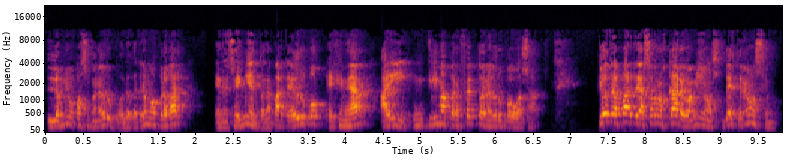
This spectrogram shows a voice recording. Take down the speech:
Lo mismo pasa con el grupo. Lo que tenemos que provocar en el seguimiento, en la parte de grupo, es generar ahí un clima perfecto en el grupo WhatsApp. ¿Qué otra parte de hacernos cargo, amigos, de este negocio?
